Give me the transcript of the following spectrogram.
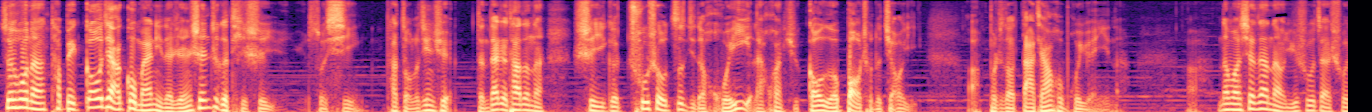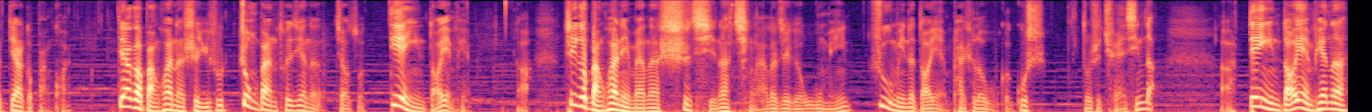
最后呢，他被高价购买你的人生这个提示所吸引。他走了进去，等待着他的呢是一个出售自己的回忆来换取高额报酬的交易，啊，不知道大家会不会愿意呢？啊，那么现在呢，于叔在说第二个板块，第二个板块呢是于叔重磅推荐的，叫做电影导演片，啊，这个板块里面呢，世奇呢请来了这个五名著名的导演，拍摄了五个故事，都是全新的，啊，电影导演片呢，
